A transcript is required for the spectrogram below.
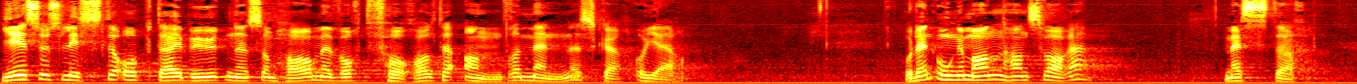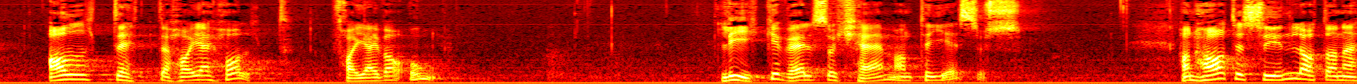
Jesus lister opp de budene som har med vårt forhold til andre mennesker å gjøre. Og den unge mannen, han svarer, 'Mester, alt dette har jeg holdt fra jeg var ung.' Likevel så kommer han til Jesus. Han har tilsynelatende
